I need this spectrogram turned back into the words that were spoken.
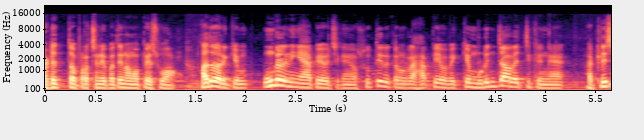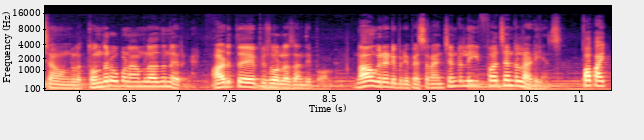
அடுத்த பிரச்சனையை பற்றி நம்ம பேசுவோம். அது வரைக்கும் உங்களை நீங்கள் ஹாப்பியாக வச்சுக்கோங்க. சுற்றி இருக்கிறவங்கள ஹாப்பியாக வைக்க முடிஞ்சால் வச்சுக்கோங்க. அட்லீஸ்ட் அவங்கள தொந்தரவு பண்ணாமலாதுன்னு இருங்க. அடுத்த எபிசோடில் சந்திப்போம். நான் உங்கள் ரெடி பண்ணி பேசுகிறேன் generally for general audience bye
